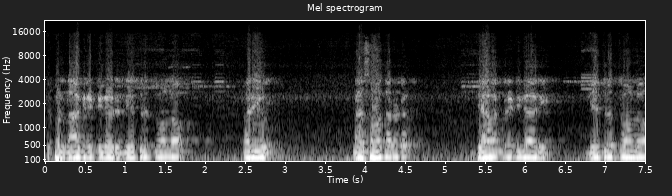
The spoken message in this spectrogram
తిప్పల నాగిరెడ్డి గారి నేతృత్వంలో మరియు నా సోదరుడు దేవన్ రెడ్డి గారి నేతృత్వంలో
